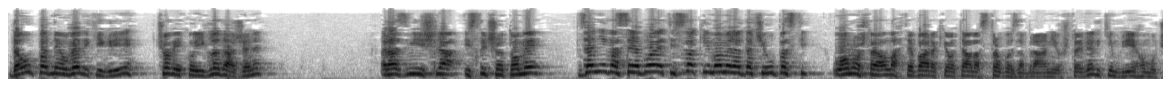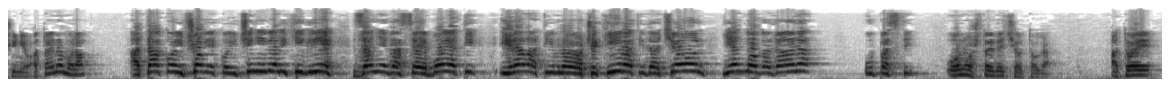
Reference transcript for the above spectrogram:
da upadne u veliki grijeh, čovjek koji gleda žene, razmišlja i slično tome, za njega se je bojati svaki moment da će upasti u ono što je Allah te barak je od strogo zabranio, što je velikim grijehom učinio, a to je nemoral. A tako i čovjek koji čini veliki grijeh, za njega se je bojati i relativno je očekivati da će on jednoga dana upasti ono što je veće od toga. A to je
